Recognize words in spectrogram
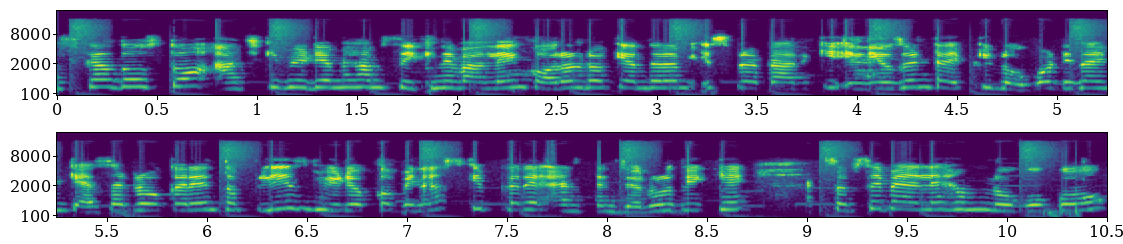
नमस्कार दोस्तों, आज की वीडियो में हम सीखने वाले हैं कॉरल ड्रॉ के अंदर हम इस प्रकार की इल्यूजन टाइप की लोगो डिज़ाइन कैसे ड्रॉ करें। तो प्लीज़ वीडियो को बिना स्किप करें एंड तक ज़रूर देखें सबसे पहले हम लोगों को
